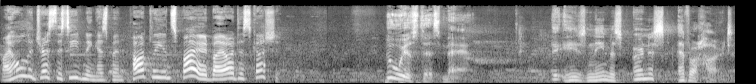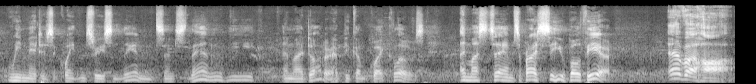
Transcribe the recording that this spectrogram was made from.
my whole address this evening has been partly inspired by our discussion. Who is this man? His name is Ernest Everhard. We made his acquaintance recently, and since then, he and my daughter have become quite close. I must say, I'm surprised to see you both here. Everhard.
